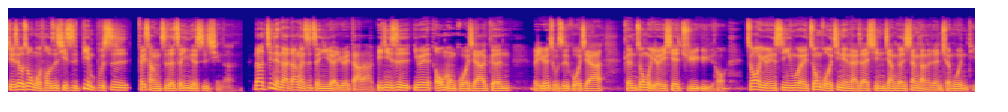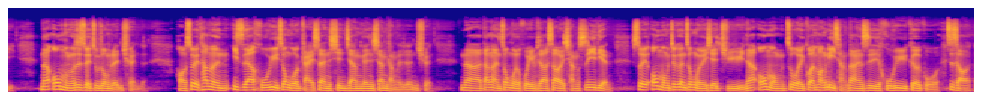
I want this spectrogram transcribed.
接受中国投资其实并不是非常值得争议的事情啊。那近年来当然是争议越来越大了，毕竟是因为欧盟国家跟北约组织国家跟中国有一些局域哈。重要原因是因为中国近年来在新疆跟香港的人权问题，那欧盟又是最注重人权的，好，所以他们一直在呼吁中国改善新疆跟香港的人权。那当然，中国的回应是要稍微强势一点，所以欧盟就跟中国有一些局域。那欧盟作为官方立场，当然是呼吁各国至少。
